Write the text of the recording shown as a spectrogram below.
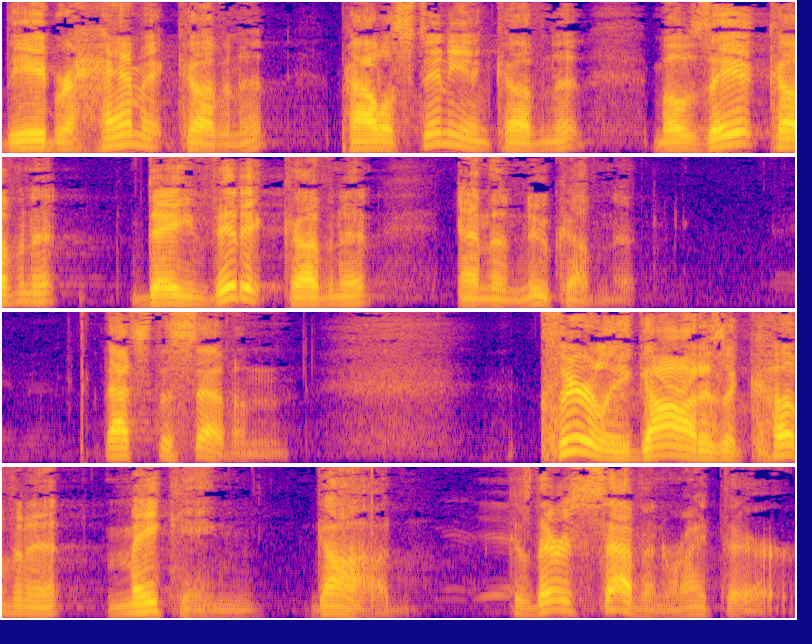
the Abrahamic covenant, Palestinian covenant, Mosaic covenant, Davidic covenant, and the new covenant. That's the seven. Clearly, God is a covenant making God. Because there's seven right there.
